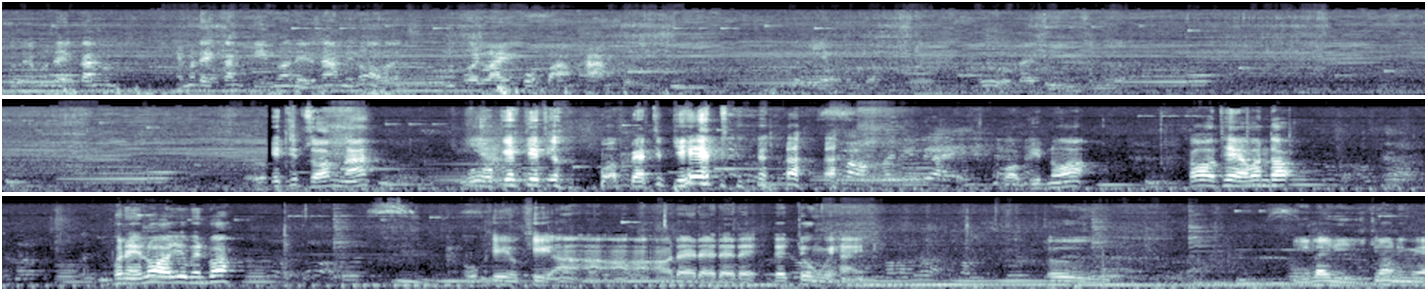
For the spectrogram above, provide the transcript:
เออให้มันได้กันให้มันได้กันตีนมาได้น้ำในนอกเลยมันคอยไล่พวกบางทางตัวอีกเรียกมันก็เออไล่ตีนเสมอเจ็ดสิบสองนะโอ้เจ็ดเจ็ดแปดสิบเจ็ด บอกไปเรื่อยบอกผิดเนาะก็เอาแท้วันเถอะเพื่อนไหนรออยู่เป็นปะอืมโอ เคโอเคอ่าอ่าอ่าอ่าได้ได้ได้ได้ได้จงไว้ให้เออนี่ไล่หนีอีกหน้อยหนึงไหม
